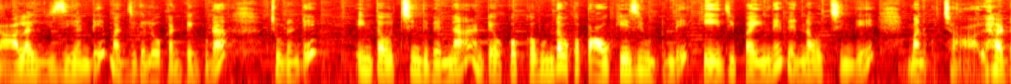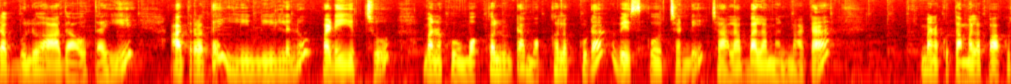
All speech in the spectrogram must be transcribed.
చాలా ఈజీ అండి. మజ్జిగలో కంటే కూడా. చూడండి ఇంత వచ్చింది వెన్న. అంటే ఒక్కొక్క ఉండ ఒక పావు కేజీ ఉంటుంది. కేజీ పైనే వెన్న వచ్చింది. మనకు చాలా డబ్బులు ఆదా అవుతాయి. ఆ తర్వాత ఈ నీళ్ళను పడేయచ్చు. మనకు మొక్కలుంటే ఆ మొక్కలకు కూడా వేసుకోవచ్చండి. చాలా బలం అన్నమాట మనకు తమలపాకు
